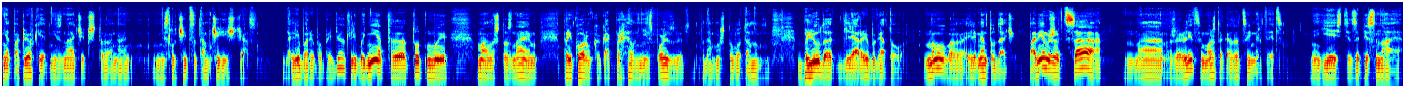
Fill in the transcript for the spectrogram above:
нет поклевки, это не значит, что она не случится там через час. Либо рыба придет, либо нет. Э, тут мы мало что знаем. Прикормка, как правило, не используют, потому что вот оно, блюдо для рыбы готово. Ну, э, элемент удачи. Помимо живца, на жерлице может оказаться и мертвец есть записная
